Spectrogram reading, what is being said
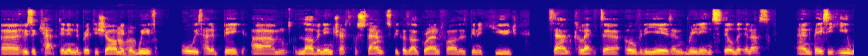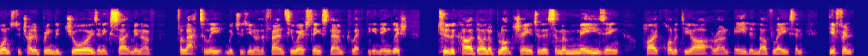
uh, who's a captain in the British Army. Oh, wow. But we've always had a big um, love and interest for stamps because our grandfather has been a huge stamp collector over the years and really instilled it in us. And basically, he wants to try to bring the joys and excitement of philately, which is you know the fancy way of saying stamp collecting in English, to the Cardano blockchain. So there's some amazing high quality art around Ada Lovelace and different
